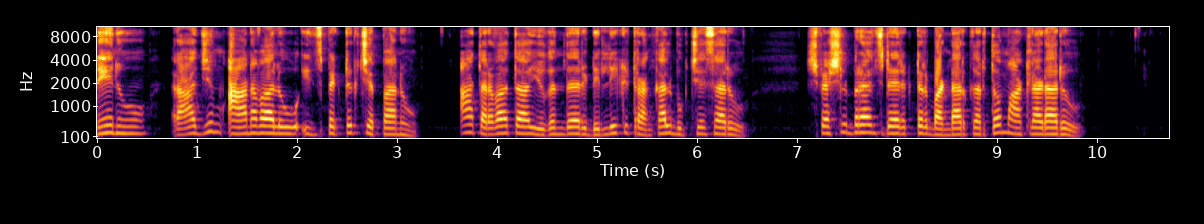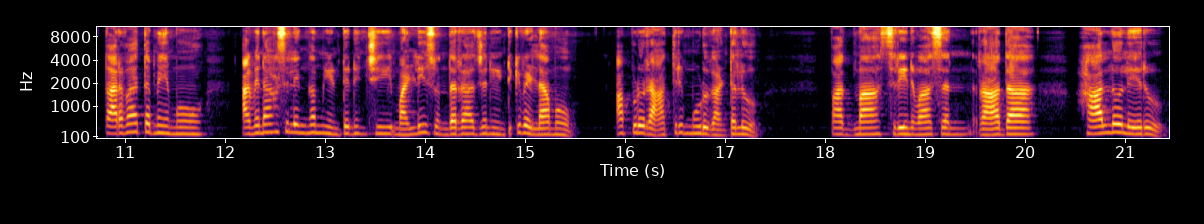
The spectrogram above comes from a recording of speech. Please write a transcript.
నేను రాజ్యం ఆనవాలు ఇన్స్పెక్టర్కి చెప్పాను. ఆ తర్వాత యుగంధర్ ఢిల్లీకి ట్రంకాలు బుక్ చేశారు. స్పెషల్ బ్రాంచ్ డైరెక్టర్ భండార్కర్తో మాట్లాడారు. తర్వాత మేము అవినాశలింగం ఇంటి నుంచి మళ్ళీ సుందర్రాజుని ఇంటికి వెళ్ళాము. అప్పుడు రాత్రి మూడు గంటలు. పద్మ శ్రీనివాసన్ రాధా హాల్లో లేరు.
